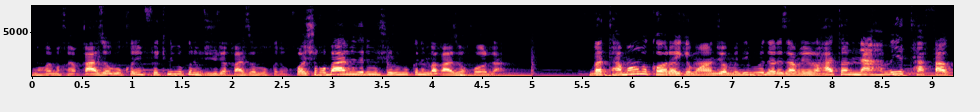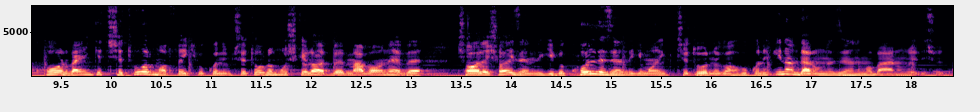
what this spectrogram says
ما می‌خوایم غذا بخوریم فکر نمی‌کنیم چجوری غذا بخوریم. قاشقو برمیداریم و شروع می‌کنیم به غذا خوردن. و تمام کارهایی که ما انجام میدیم رو داره زمین رو حتی نحوه تفکر و اینکه چطور ما فکر بکنیم چطور به مشکلات به موانع به چالش های زندگی به کل زندگی ما این چطور نگاه بکنیم اینم در اون ذهن ما برنامه ریزی شده.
